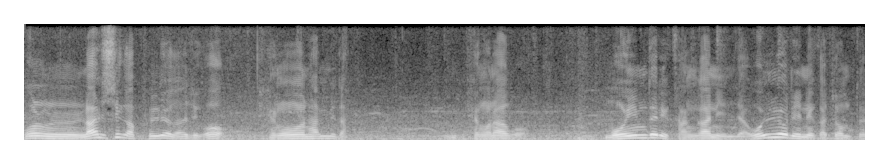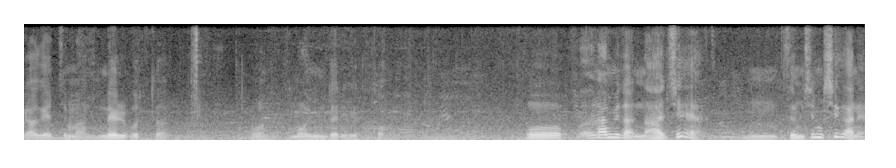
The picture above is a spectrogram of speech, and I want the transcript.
오늘 날씨가 풀려가지고 평온합니다. 음, 평온하고 모임들이 간간히 이제 월요일이니까 좀 덜하겠지만 내일부터 어, 모임들이 있고 어, 뻔합니다. 낮에, 음, 점심시간에,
